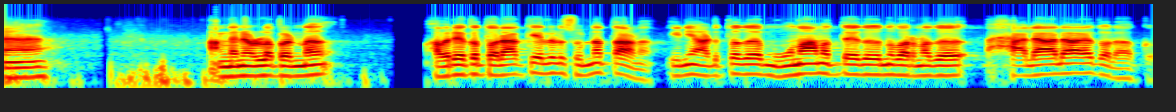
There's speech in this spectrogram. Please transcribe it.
ഏ? അങ്ങനെയുള്ള പെണ്ണ് അവരെയൊക്കെ തൊലാക്കിയാലൊരു സുന്നത്താണ്. ഇനി അടുത്തത് മൂന്നാമത്തേത് എന്ന് പറഞ്ഞത് ഹലാലായ തൊലാക്ക്.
